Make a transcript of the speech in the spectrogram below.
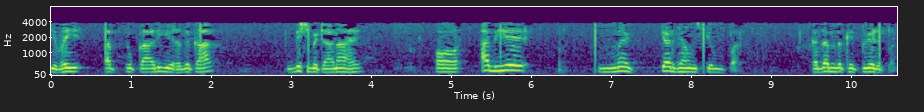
कि भाई अब तो काली हृदय का विष मिटाना है। और अब ये मैं चढ़ जाऊँ इसके ऊपर कदम्ब के पेड़ पर।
